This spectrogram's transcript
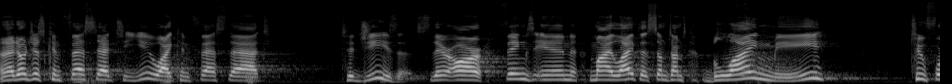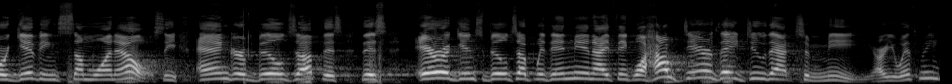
And I don't just confess that to you, I confess that to Jesus. There are things in my life that sometimes blind me to forgiving someone else. The anger builds up, this, this arrogance builds up within me, and I think, well, how dare they do that to me? Are you with me?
